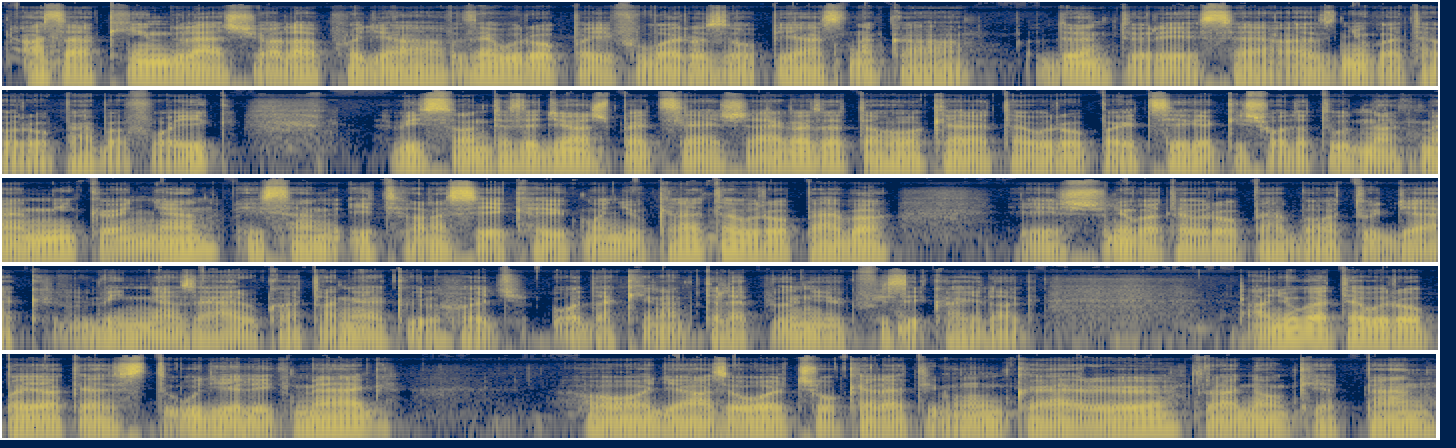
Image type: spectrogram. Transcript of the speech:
Az a kiindulási alap, hogy az európai fuvarozó piacnak a döntő része az Nyugat-Európába folyik, Viszont ez egy olyan speciális ágazat, ahol kelet-európai cégek is oda tudnak menni könnyen, hiszen itt van a székhelyük mondjuk Kelet-Európába, és Nyugat-Európába tudják vinni az árukat, anélkül, hogy oda kéne települniük fizikailag. A nyugat-európaiak ezt úgy élik meg, hogy az olcsó keleti munkaerő tulajdonképpen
